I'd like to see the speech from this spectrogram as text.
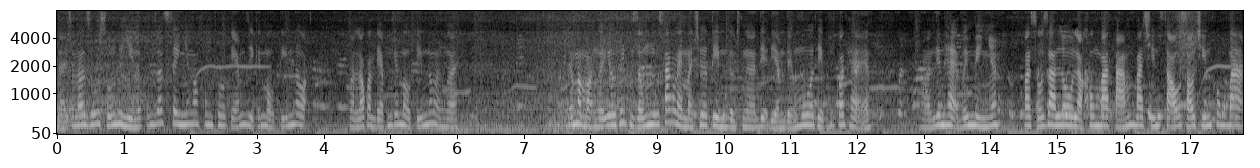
để cho nó rũ xuống thì nhìn nó cũng rất xinh, nhưng nó không thua kém gì cái màu tím đâu ạ. Và nó còn đẹp hơn cái màu tím đó mọi người nếu mà mọi người yêu thích giống ngũ sắc này mà chưa tìm được ờ, địa điểm để mua thì cũng có thể uh, liên hệ với mình nhé. Qua số Zalo là 038 396 6903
